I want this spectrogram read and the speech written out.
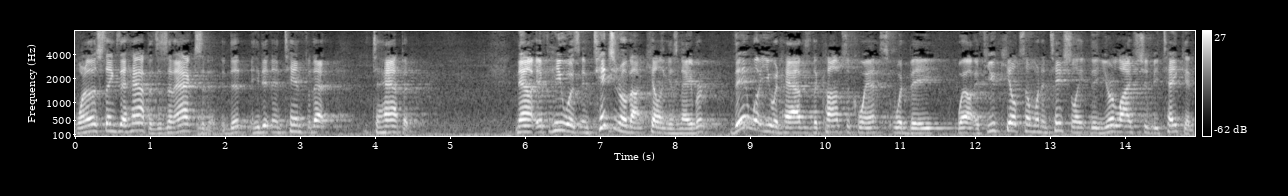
one of those things that happens. It's an accident. Didn't, he didn't intend for that to happen. Now, if he was intentional about killing his neighbor, then what you would have is the consequence would be well, if you killed someone intentionally, then your life should be taken.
